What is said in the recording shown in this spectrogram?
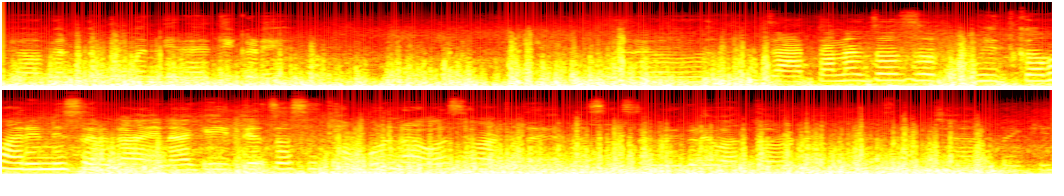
किंवा गणपती मंदिर आहे तिकडे तर अं, जातानाच असं इतका भारी निसर्ग आहे ना की इथेच असं थांबून राहावं असं वाटतंय. असं सगळीकडे वातावरण आहे. छानपैकी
